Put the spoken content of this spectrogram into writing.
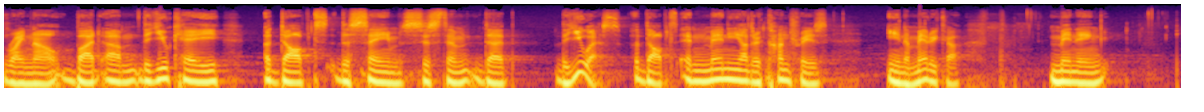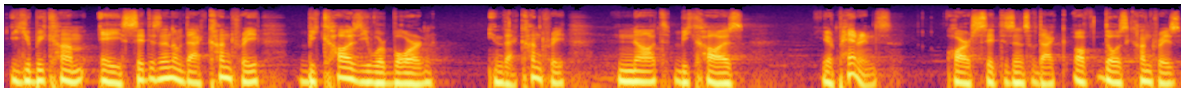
right now. But um, the UK adopts the same system that the US adopts and many other countries in America, meaning you become a citizen of that country because you were born in that country, not because your parents are citizens of that of those countries.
